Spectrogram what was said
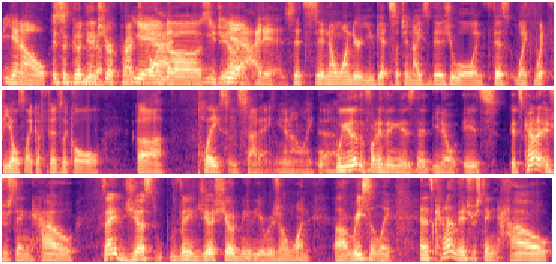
You know, it's a good mixture up. of practical and uh, CGI. Yeah, it is. It's uh, no wonder you get such a nice visual and phys- like what feels like a physical uh, place and setting. You know, like that. Well, you know the funny thing is that you know it's it's kind of interesting how because I just Vinny just showed me the original one uh, recently, and it's kind of interesting how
